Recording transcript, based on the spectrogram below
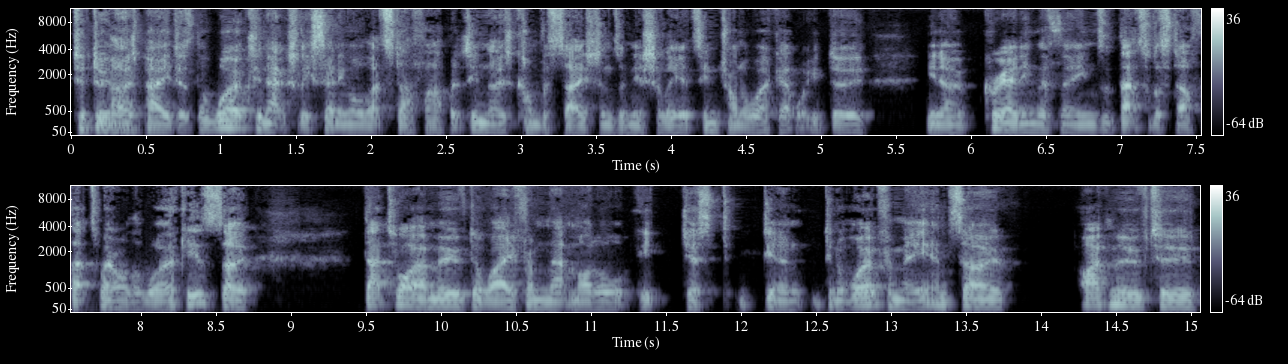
to do no. those pages. The work's in actually setting all that stuff up. It's in those conversations initially. It's in trying to work out what you do, you know, creating the things, that sort of stuff. That's where all the work is. So that's why I moved away from that model. It just didn't didn't work for me. And so I've moved to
